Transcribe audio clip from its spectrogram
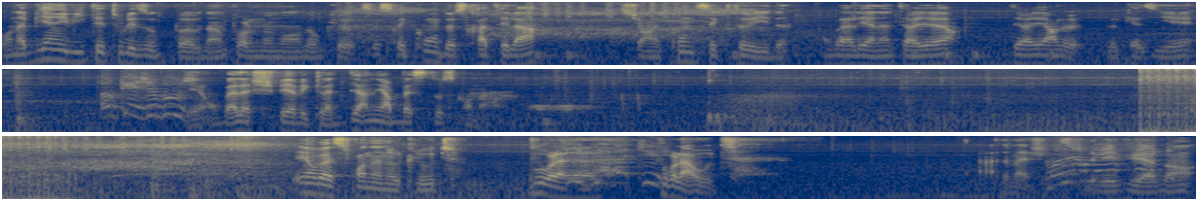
On a bien évité tous les autres pods hein, pour le moment, donc euh, ce serait con de se rater là sur un compte sectoïde. On va aller à l'intérieur, derrière le, le casier, Ok, je bouge. et on va l'achever avec la dernière bastos qu'on a. Et on va se prendre un autre loot. pour la, pour la route. Ah, dommage, je l'avais vu avant.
